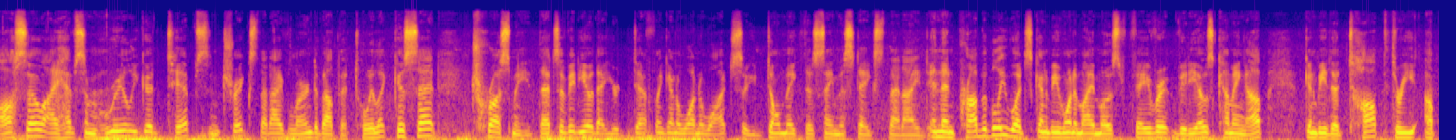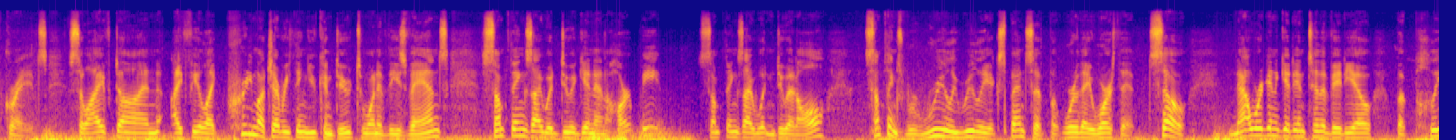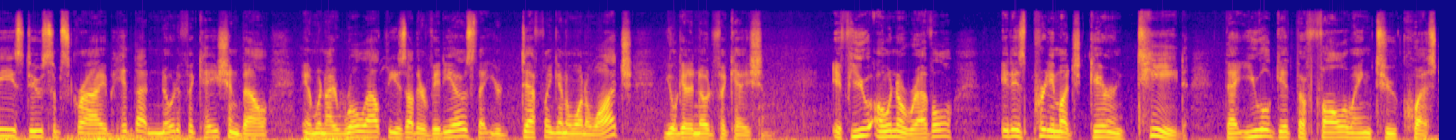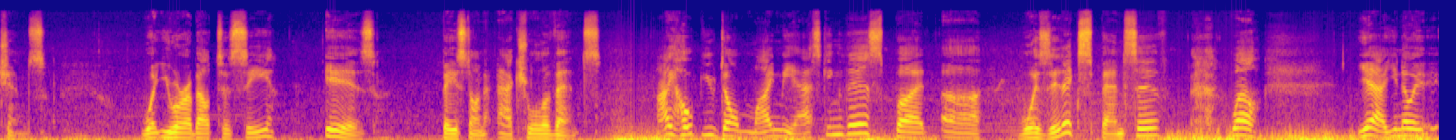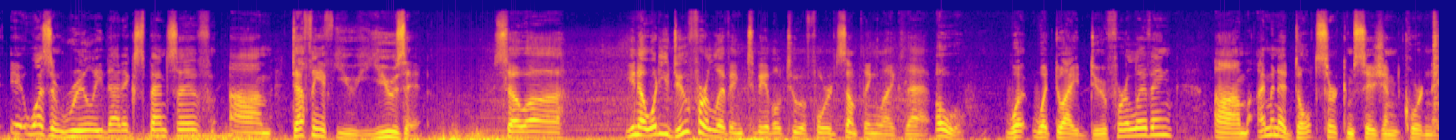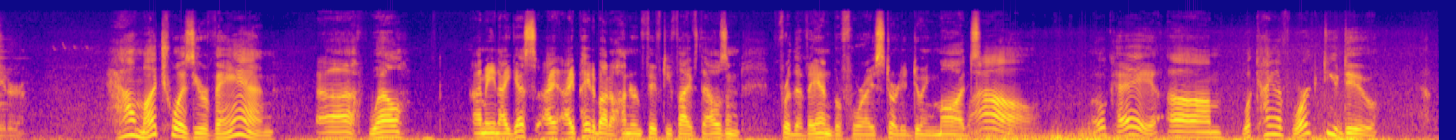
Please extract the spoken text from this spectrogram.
Also, I have some really good tips and tricks that I've learned about the toilet cassette. Trust me, that's a video that you're definitely going to want to watch so you don't make the same mistakes that I did. And then probably what's going to be one of my most favorite videos coming up, going to be the top three upgrades. So I've done, I feel like pretty much everything you can do to one of these vans. Some things I would do again in a heartbeat, some things I wouldn't do at all. Some things were really, really expensive, but were they worth it? So now we're gonna get into the video, but please do subscribe, hit that notification bell, and when I roll out these other videos that you're definitely gonna wanna watch, you'll get a notification. If you own a Revel, it is pretty much guaranteed that you will get the following two questions. What you are about to see is based on actual events. I hope you don't mind me asking this, but uh, was it expensive? well, yeah, you know, it, it wasn't really that expensive. Um, definitely if you use it. So, uh, you know, what do you do for a living to be able to afford something like that? Oh, what, what do I do for a living? Um, I'm an adult circumcision coordinator. How much was your van? Uh, well, I mean, I guess I, I paid about 155,000 for the van before I started doing mods. Wow. Okay. Um, what kind of work do you do?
